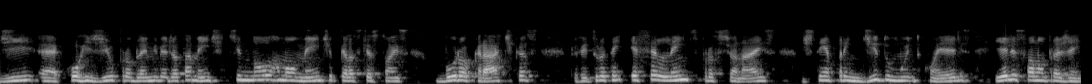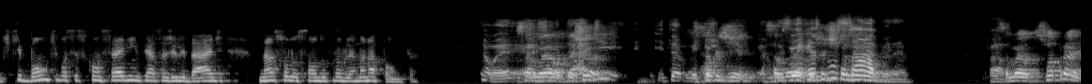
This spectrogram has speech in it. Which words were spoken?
de é, corrigir o problema imediatamente, que normalmente, pelas questões burocráticas, a prefeitura tem excelentes profissionais, a gente tem aprendido muito com eles, e eles falam para a gente, que bom que vocês conseguem ter essa agilidade na solução do problema na ponta. Não, é, é Samuel, agilidade eu... e também Rapidinho. você é responsável, né? Fala. Samuel, só para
